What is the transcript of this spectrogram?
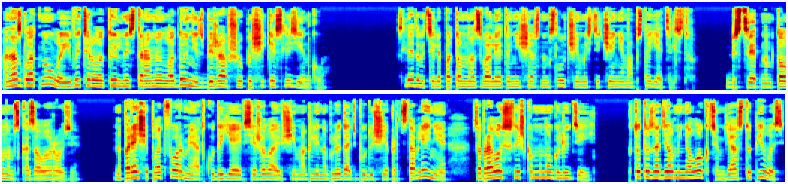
Она сглотнула и вытерла тыльной стороной ладони сбежавшую по щеке слезинку. Следователи потом назвали это несчастным случаем и стечением обстоятельств. Бесцветным тоном сказала Рози. На парящей платформе, откуда я и все желающие могли наблюдать будущее представление, собралось слишком много людей. Кто-то задел меня локтем, я оступилась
